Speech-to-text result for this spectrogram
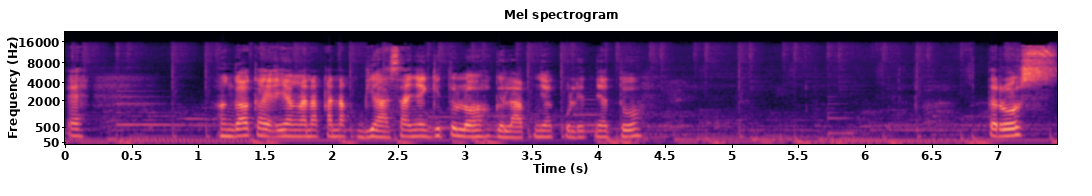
Eh enggak kayak yang anak-anak biasanya gitu loh gelapnya kulitnya tuh. Terus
